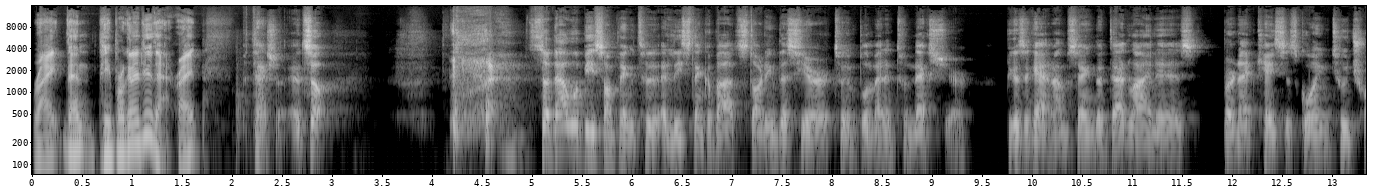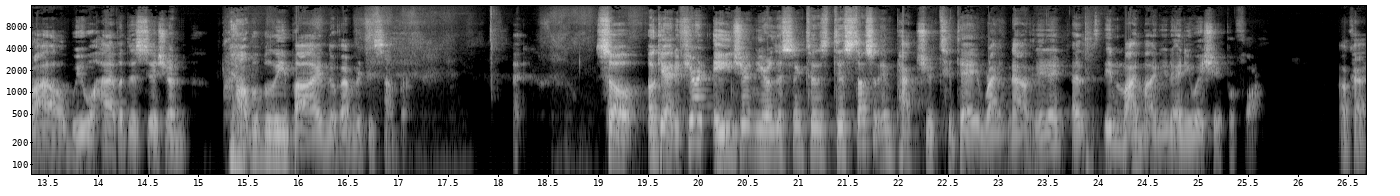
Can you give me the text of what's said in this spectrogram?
right? Then people are going to do that, right? potentially. And so, so that would be something to at least think about starting this year to implement into next year. Because again, I'm saying the deadline is Burnett case is going to trial. We will have a decision Yeah. probably by November, December. So again, if you're an agent you're listening to this, this doesn't impact you today, right now, in, uh, in my mind, in any way, shape, or form. Okay.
